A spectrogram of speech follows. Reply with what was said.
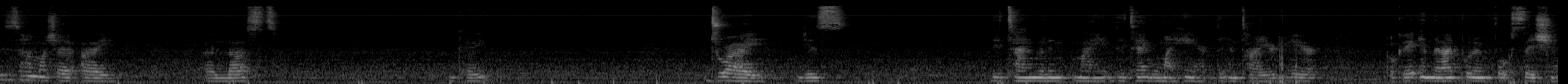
this is how much I, I, I lost okay dry just detangling my detangle my hair the entire hair okay and then I put in session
